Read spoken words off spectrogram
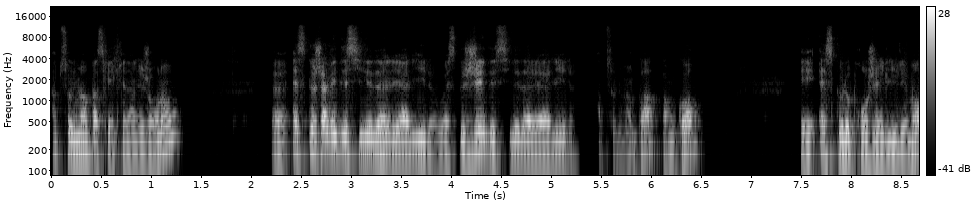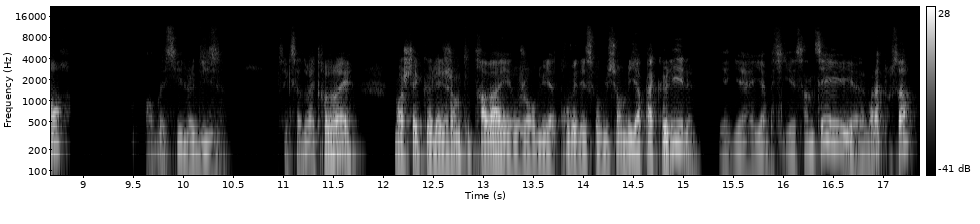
Absolument pas ce qui est écrit dans les journaux. Euh, est-ce que j'avais décidé d'aller à Lille ou est-ce que j'ai décidé d'aller à Lille? Absolument pas, pas encore. Et est-ce que le projet Lille est mort? Bon, mais s'ils le disent, c'est que ça doit être vrai. Moi, je sais que les gens qui travaillent aujourd'hui à trouver des solutions, mais il n'y a pas que Lille. Il y a, il y a, il voilà tout ça.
